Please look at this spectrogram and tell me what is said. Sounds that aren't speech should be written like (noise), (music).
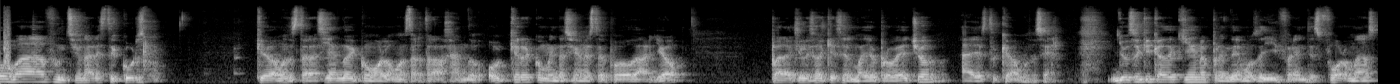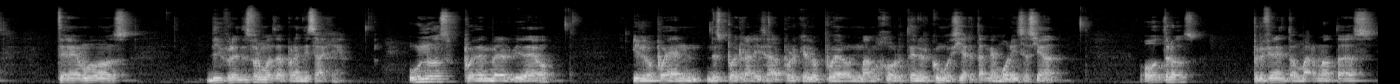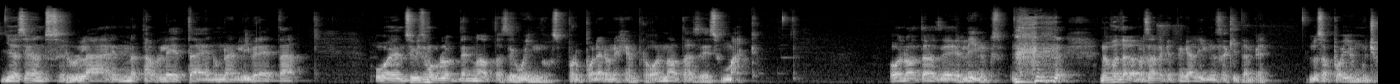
va a funcionar este curso, qué vamos a estar haciendo y cómo lo vamos a estar trabajando, o qué recomendaciones te puedo dar yo para que le saques el mayor provecho a esto que vamos a hacer. Yo sé que cada quien aprendemos de diferentes formas, tenemos diferentes formas de aprendizaje. Unos pueden ver el video y lo pueden después realizar porque lo pueden a lo mejor tener como cierta memorización. Otros prefieren tomar notas ya sea en su celular, en una tableta, en una libreta o en su mismo blog de notas de Windows, por poner un ejemplo, o notas de su Mac o notas de Linux. (laughs) no falta la persona que tenga Linux aquí también. Los apoyo mucho.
